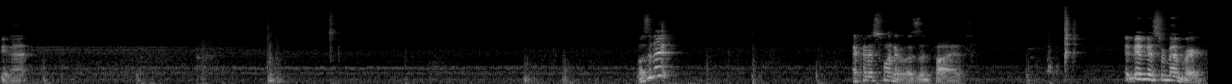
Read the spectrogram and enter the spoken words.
Do that. Wasn't it? I could have sworn it was in five. Maybe I misremember.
